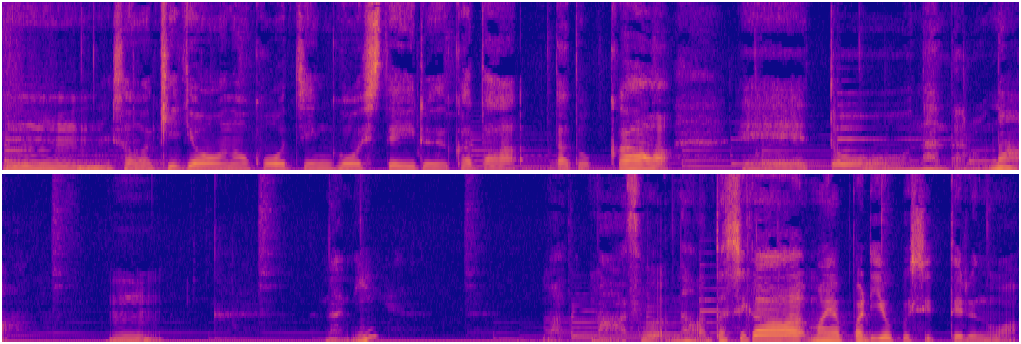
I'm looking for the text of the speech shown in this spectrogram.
うんその起業のコーチングをしている方だとかえっ、となんだろうな。うん。何？ままあそうだな。私が、まあ、やっぱりよく知ってるのは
